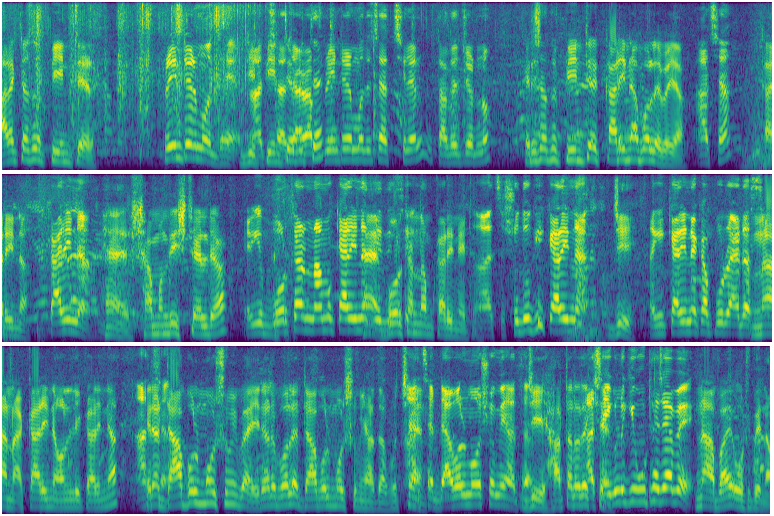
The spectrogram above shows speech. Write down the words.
আরেকটা আছে প্রিন্টের প্রিন্টের মধ্যে? আচ্ছা যারা প্রিন্টের মধ্যে চাচ্ছিলেন তাদের জন্য এটা সাথে প্রিন্টের কারিনা বলে ভাইয়া। আচ্ছা। কারিনা। কারিনা? হ্যাঁ সামন্দি স্টাইলটা। এর কি বোরকার নামও কারিনা হ্যাঁ? বোরখার নাম কারিনা এটা। আচ্ছা শুধু কি কারিনা? জি। নাকি কারিনা কাপুর অ্যাড আছে? না না কারিনা অনলি কারিনা। এটা। ডাবল মৌসুমি ভাই এটা বলে ডাবল মৌসুমি হাতা বুঝছেন? আচ্ছা ডাবল মৌসুমি হাতা। জি হাতাটা আচ্ছা এগুলো কি উঠে যাবে? না ভাই উঠবে না।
